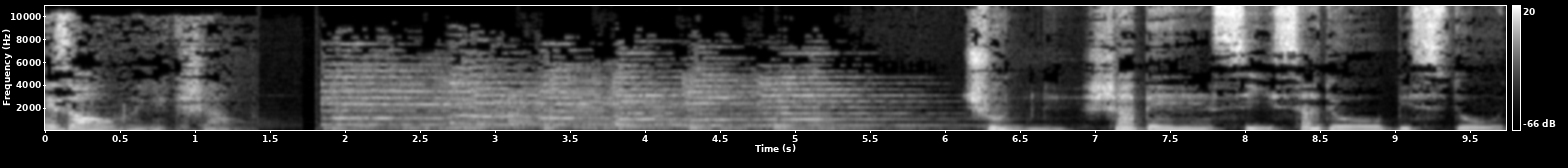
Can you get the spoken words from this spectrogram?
هزار و یک شب. چون شب سیصد و بیست و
